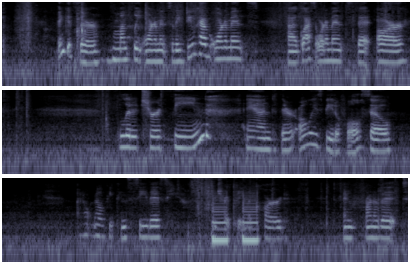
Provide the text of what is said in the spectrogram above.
I think it's their monthly ornaments. So they do have ornaments, uh, glass ornaments that are literature themed and they're always beautiful. So I don't know if you can see this. I'm try putting the mm-hmm. card in front of it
